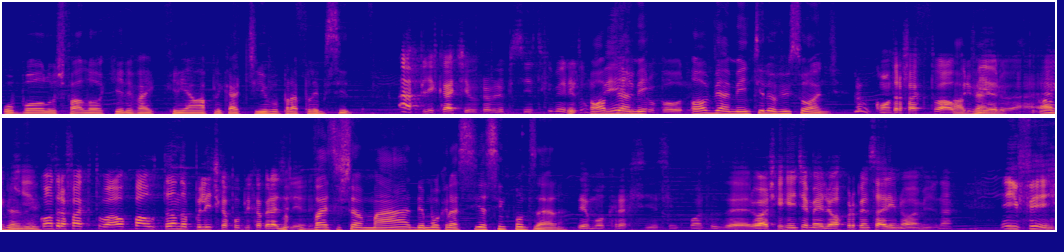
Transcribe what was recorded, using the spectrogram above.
O Boulos falou que ele vai criar um aplicativo pra plebiscito. Aplicativo que beleza. Um obviamente, beijo pro Bolo. obviamente ele ouviu isso onde? No Contrafactual Obviamente. primeiro. Aqui, Obviamente. Contrafactual pautando a política pública brasileira. Vai se chamar Democracia 5.0. Democracia 5.0. Eu acho que a gente é melhor para pensar em nomes, né? Enfim,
